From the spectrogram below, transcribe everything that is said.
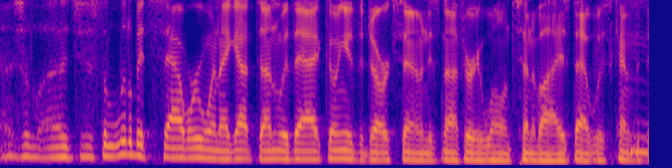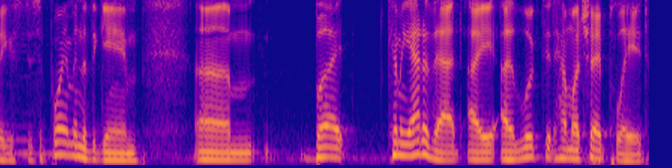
I was a, uh, just a little bit sour when I got done with that. Going into the dark zone is not very well incentivized. That was kind of the biggest disappointment of the game. Um, but coming out of that, I, I looked at how much I played,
